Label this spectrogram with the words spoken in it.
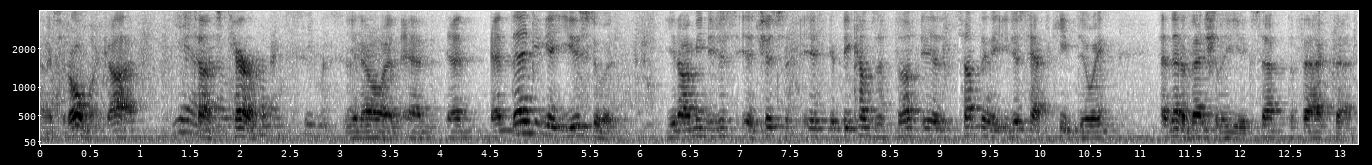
And I said, oh my God, Yeah, sounds I would- I terrible. like to see myself. You know, and, and, and, and then you get used to it. You know, I mean, you just, it's just, it, it becomes a th- it's something that you just have to keep doing. And then eventually you accept the fact that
